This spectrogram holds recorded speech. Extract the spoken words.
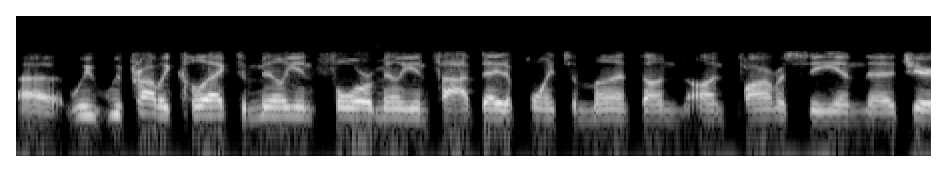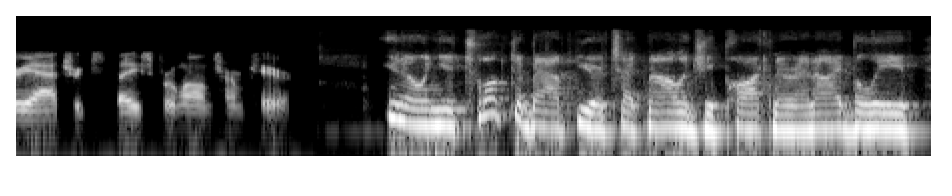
uh, we, we probably collect a million four, million five data points a month on, on pharmacy and the geriatric space for long term care. You know, and you talked about your technology partner, and I believe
